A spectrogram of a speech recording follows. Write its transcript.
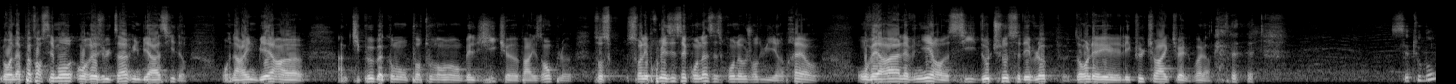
Mais on n'a pas forcément en résultat une bière acide. On aura une bière un petit peu bah, comme on peut retrouver en Belgique, par exemple. Sur, les premiers essais qu'on a, c'est ce qu'on a aujourd'hui. Après, on verra à l'avenir si d'autres choses se développent dans les, les cultures actuelles. Voilà. C'est tout bon?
